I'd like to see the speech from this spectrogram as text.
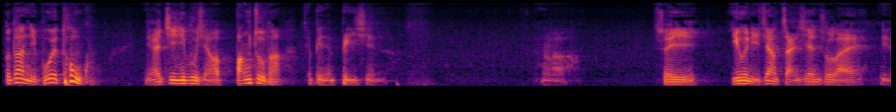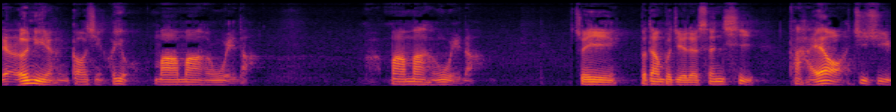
不但你不会痛苦，你还进一步想要帮助他，就变成悲心了啊！所以。因为你这样展现出来，你的儿女也很高兴。哎呦，妈妈很伟大，妈妈很伟大，所以不但不觉得生气，他还要继续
